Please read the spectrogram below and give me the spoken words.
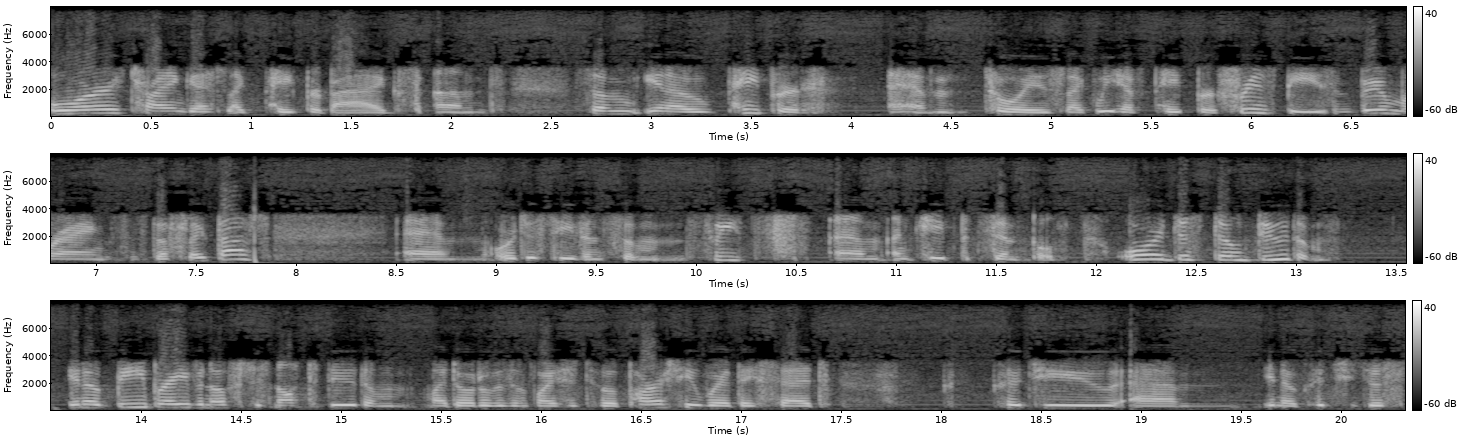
Or try and get like paper bags and some, you know, paper um, toys, like we have paper frisbees and boomerangs and stuff like that. Um, or just even some sweets um, and keep it simple. Or just don't do them you know, be brave enough just not to do them. My daughter was invited to a party where they said, "Could you, um, you know, could you just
